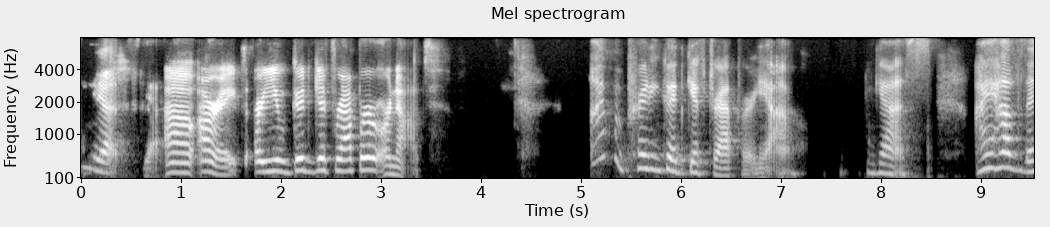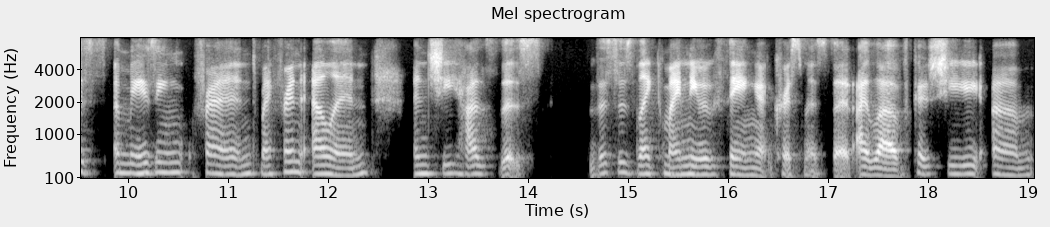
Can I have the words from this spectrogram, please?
yes. Yeah. Uh, all right. Are you a good gift wrapper or not? I'm a pretty good gift wrapper. Yeah. Yes. I have this amazing friend, my friend Ellen, and she has this. This is like my new thing at Christmas that I love because she um,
